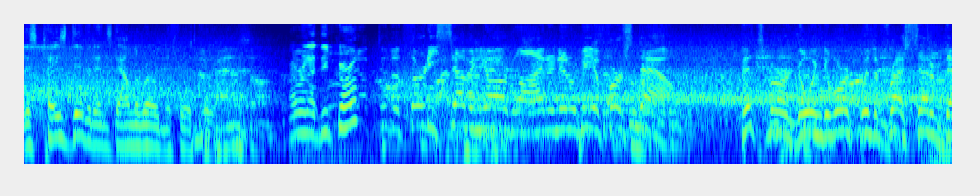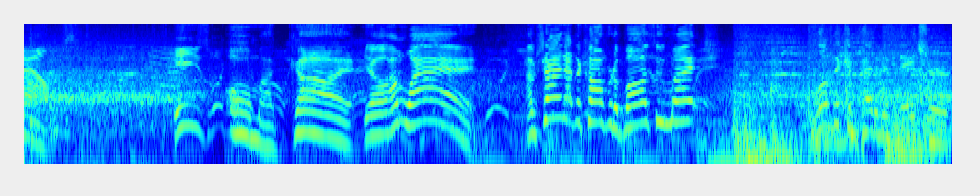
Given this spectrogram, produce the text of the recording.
This pays dividends down the road in the fourth quarter. I run that deep curl. Up to the 37-yard line, and it'll be a first down. Pittsburgh going to work with a fresh set of downs. He's looking Oh my God. Yo, I'm wide. I'm trying not to call for the ball too much. Love the competitive nature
